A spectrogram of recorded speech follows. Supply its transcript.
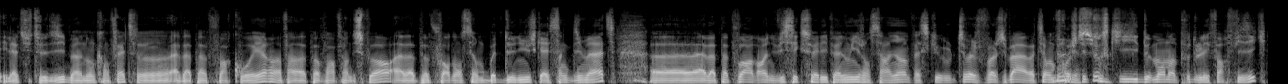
Et là, tu te dis, bah donc en fait, euh, elle va pas pouvoir courir, enfin, elle va pas pouvoir faire du sport, elle va pas pouvoir danser en boîte de nuit jusqu'à 5 du mat, euh, elle va pas pouvoir avoir une vie sexuelle épanouie, j'en sais rien, parce que tu vois, je, sais pas, on Ouais, projetait tout ce qui demande un peu de l'effort physique,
